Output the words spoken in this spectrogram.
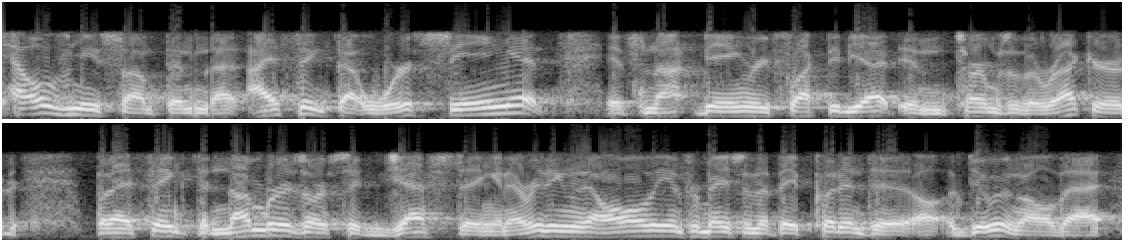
tells me something that I think that we're seeing it. It's not being reflected yet in terms of the record, but I think the numbers are suggesting, and everything, all the information that they put into uh, doing all that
